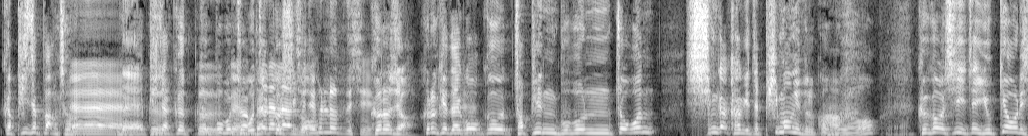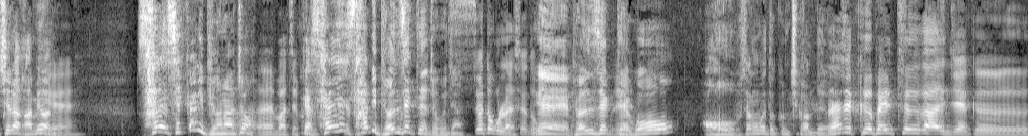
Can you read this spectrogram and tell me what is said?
그러니까 피자 빵처럼. 네. 네, 그- 피자 끝, 그- 끝 부분처럼 그 될 것이고. 치즈 흐르듯이. 그러죠. 그렇게 되고 그 접힌 부분 쪽은 심각하게 이제 피멍이 들 거고요. 그것이 이제 6개월이 지나가면 예. 살의 색깔이 변하죠. 아, 예, 맞아요. 그러니까 그- 살, 살이 변색되죠, 그냥. 쇠독 올라요, 쇠독. 예, 변색되고. 어우, 생각보다 끔찍한데요. 사실 그 벨트가 이제 그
